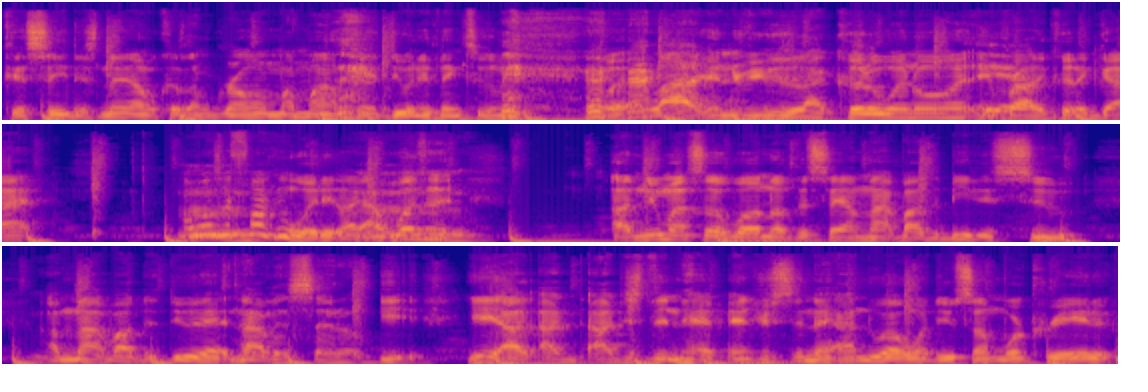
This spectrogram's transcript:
can say this now because I'm growing. My mom can't do anything to me. but a lot of interviews that I could have went on and Yeah. Mm. probably could have got, I wasn't fucking with it. Like I wasn't. I knew myself well enough to say I'm not about to be this suit. I'm not about to do that. Not gonna settle. Yeah, yeah I, I, I just didn't have interest in that. I knew I want to do something more creative,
